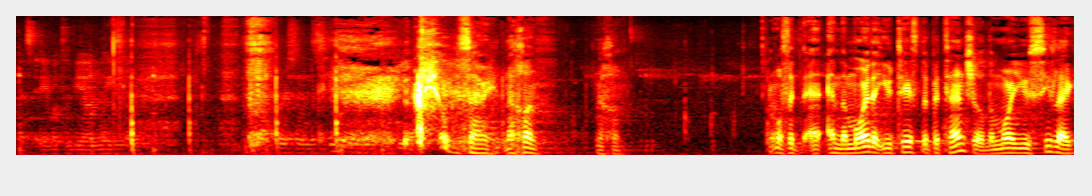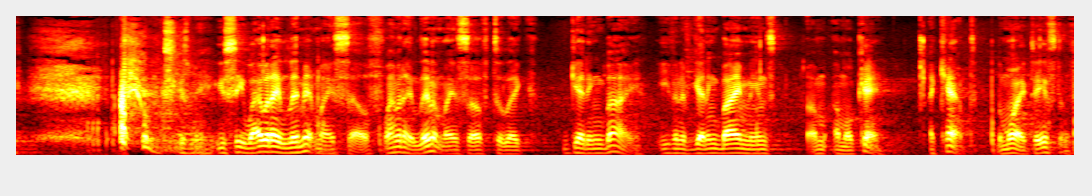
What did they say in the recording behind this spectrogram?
that's able to be unleashed. in That person's here. Sorry, nachon, nachon. And the more that you taste the potential, the more you see, like, excuse me, you see, why would I limit myself? Why would I limit myself to like getting by? Even if getting by means I'm, I'm okay. I can't. The more I taste of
